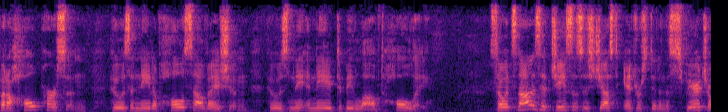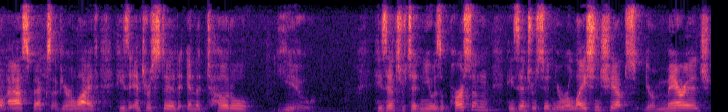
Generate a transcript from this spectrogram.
but a whole person who is in need of whole salvation, who is in need to be loved wholly. So it's not as if Jesus is just interested in the spiritual aspects of your life, he's interested in the total you. He's interested in you as a person, he's interested in your relationships, your marriage,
